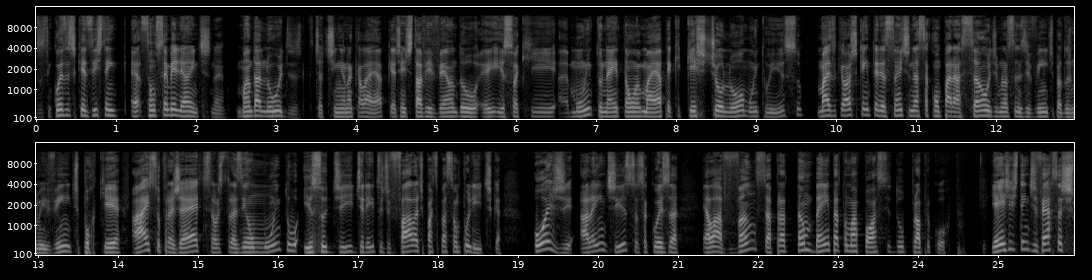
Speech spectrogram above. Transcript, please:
assim, coisas que existem, é, são semelhantes. Né? Manda nudes, já tinha naquela época, a gente está vivendo isso aqui é, muito, né? então é uma época que questionou muito isso. Mas o que eu acho que é interessante nessa comparação de 1920 para 2020, porque as sufragetes elas traziam muito isso de direito de fala, de participação política. Hoje, além disso, essa coisa ela avança para também para tomar posse do próprio corpo. E aí a gente tem diversas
